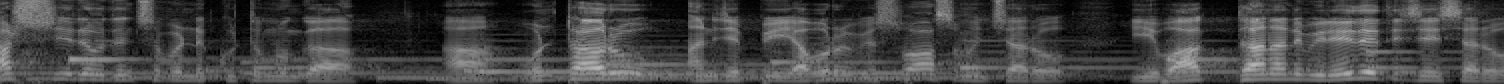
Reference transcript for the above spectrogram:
ఆశీర్వదించబడిన కుటుంబంగా ఉంటారు అని చెప్పి ఎవరు విశ్వాసం ఉంచారో ఈ వాగ్దానాన్ని మీరు ఏదైతే చేశారో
